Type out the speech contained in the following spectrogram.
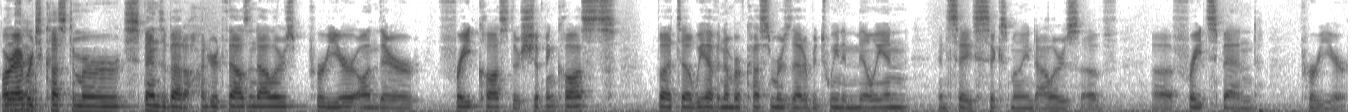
Our average out. customer spends about $100,000 per year on their freight costs, their shipping costs, but uh, we have a number of customers that are between a million and say $6 million of uh, freight spend per year.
